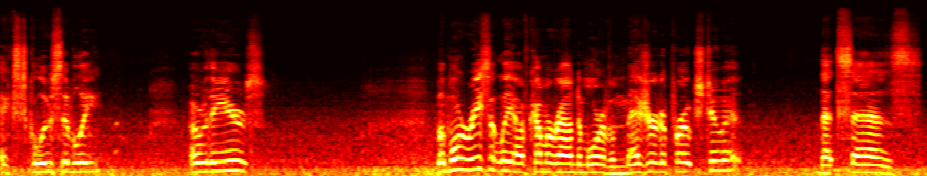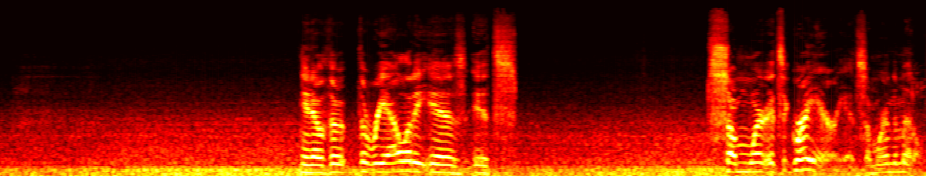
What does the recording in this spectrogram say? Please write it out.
exclusively over the years. But more recently, I've come around to more of a measured approach to it that says, you know, the, the reality is it's somewhere, it's a gray area, it's somewhere in the middle.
